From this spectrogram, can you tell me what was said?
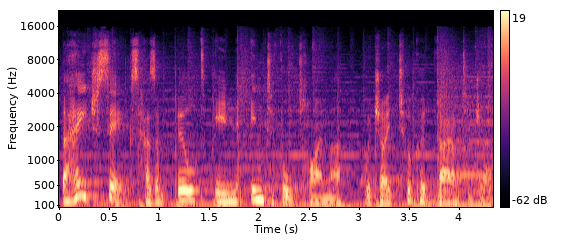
The H6 has a built in interval timer which I took advantage of.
